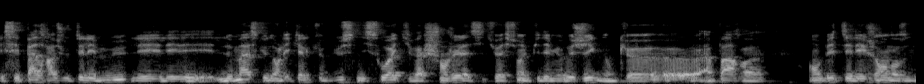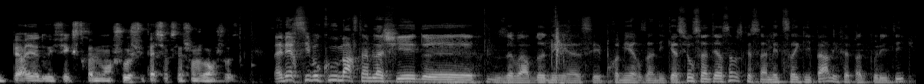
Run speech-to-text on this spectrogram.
Et c'est pas de rajouter les, le masque dans les quelques bus niçois qui va changer la situation épidémiologique. Donc, à part embêter les gens dans une période où il fait extrêmement chaud, je suis pas sûr que ça change grand-chose. Bah, merci beaucoup Martin Blachier de nous avoir donné euh, ces premières indications. C'est intéressant parce que c'est un médecin qui parle, il ne fait pas de politique.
